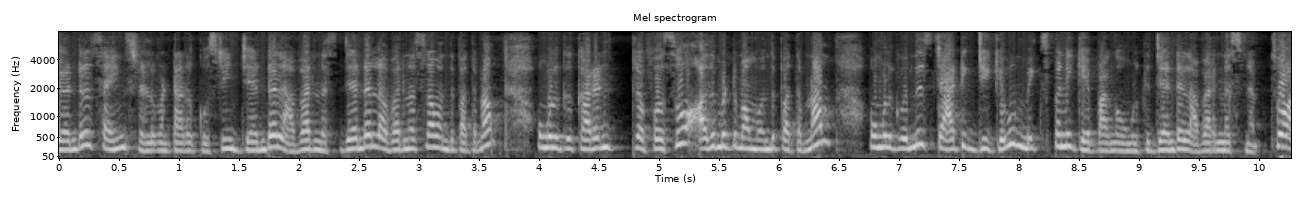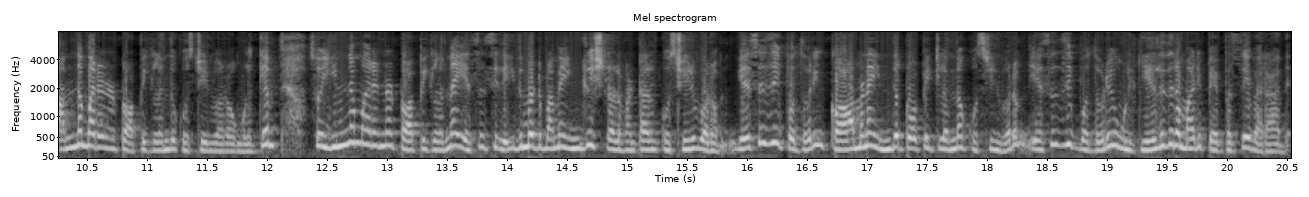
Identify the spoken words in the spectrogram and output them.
ஜென்ரல் சயின்ஸ் ரெலவெண்டான கொஸ்டின் ஜென்ரல் அவேர்னஸ் ஜென்ரல் அவேர்னஸ்லாம் வந்து பார்த்தோம்னா உங்களுக்கு கரண்ட் அஃபேர்ஸும் அது மட்டும் இல்லாம வந்து பார்த்தோம்னா உங்களுக்கு வந்து ஸ்டாட்டிக் ஜிகேவும் மிக்ஸ் பண்ணி கேட்பாங்க உங்களுக்கு ஜென்ரல் அவேர்னஸ் ஸோ அந்த மாதிரியான டாபிக்ல இருந்து கொஸ்டின் வரும் உங்களுக்கு. சோ இந்த மாதிரியான டாபிக்ல தான் எஸ்எஸ்சி இது மட்டும் இல்லாமல் இங்கிலீஷ் ரெலவெண்டான கொஸ்டின் வரும். எஸ்எஸ்சி பொறுத்தவரையும் காமனா இந்த டாபிக்ல இருந்தா கொஸ்டின் வரும். எஸ்எஸ்சி பொறுத்தவரை உங்களுக்கு எழுதுற மாதிரி பேப்பர்ஸே வராது.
